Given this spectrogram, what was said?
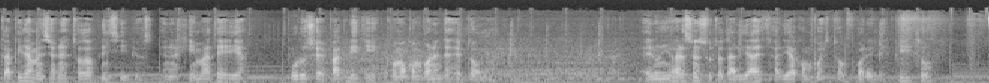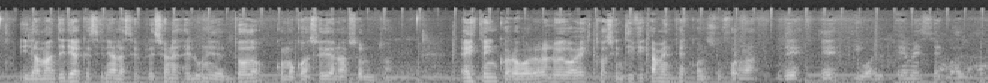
Kapila menciona estos dos principios, energía y materia, Purusha y Pakriti, como componentes de todo. El universo en su totalidad estaría compuesto por el espíritu y la materia que serían las expresiones del uno y del todo como concebido en absoluto. Einstein corroboró luego esto científicamente con su forma de E igual mc cuadrado.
